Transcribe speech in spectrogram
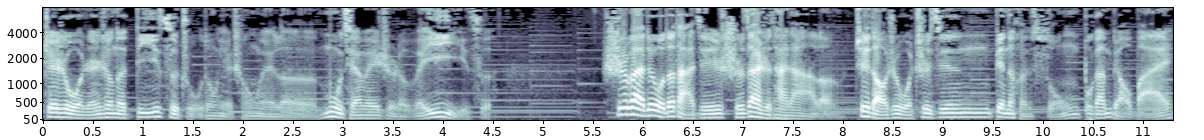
这是我人生的第一次主动，也成为了目前为止的唯一一次。失败对我的打击实在是太大了，这导致我至今变得很怂，不敢表白。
